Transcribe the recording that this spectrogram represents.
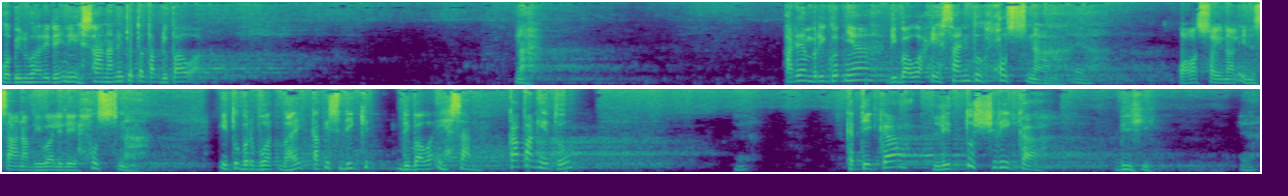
walidain ini ihsanan itu tetap dibawa. Nah, ada yang berikutnya di bawah ihsan itu husna ya. Wa wasainal insana biwalidayhi husna. Itu berbuat baik tapi sedikit di bawah ihsan. Kapan itu? Ketika litusyrika bihi. Ya.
